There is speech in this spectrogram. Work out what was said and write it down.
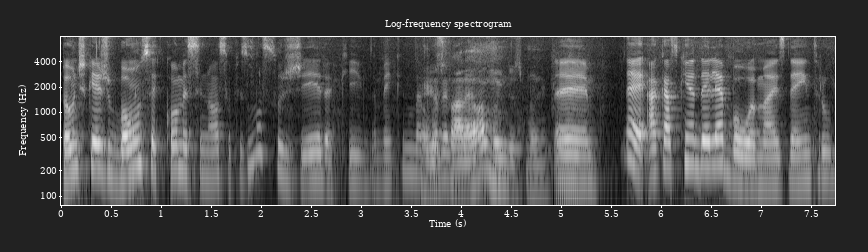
Pão de queijo bom, você come assim, nossa, eu fiz uma sujeira aqui, também que não dá Eles pra ver. Eles muito esse pão de queijo. É, é, a casquinha dele é boa, mas dentro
